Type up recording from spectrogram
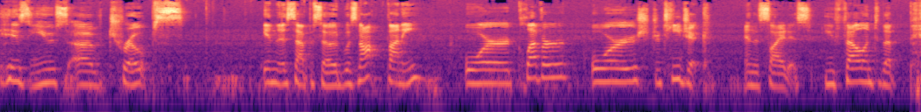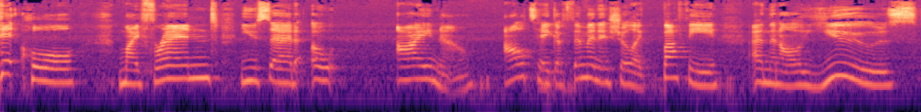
his use of tropes in this episode was not funny or clever or strategic in the slightest. You fell into the pit hole, my friend. You said, Oh, I know. I'll take a feminist show like Buffy and then I'll use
